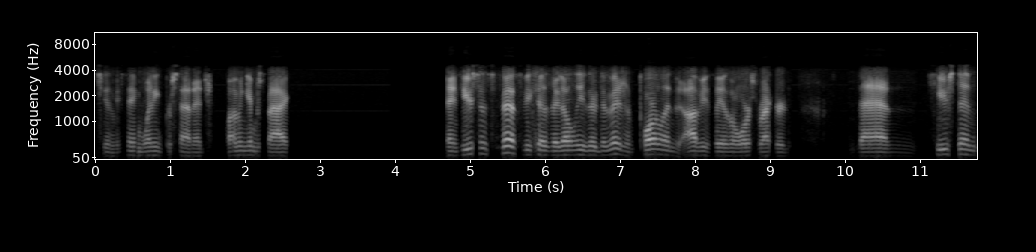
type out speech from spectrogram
Excuse me, same winning percentage. Eleven games back. And Houston's fifth because they don't leave their division. Portland obviously has a worse record than Houston,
